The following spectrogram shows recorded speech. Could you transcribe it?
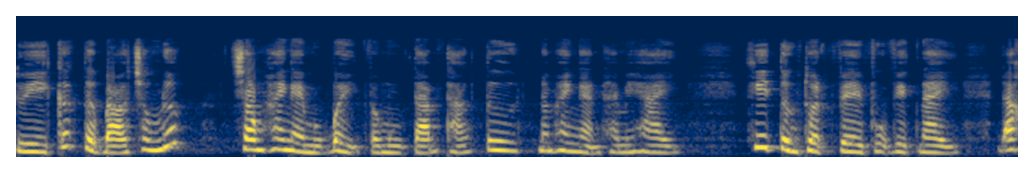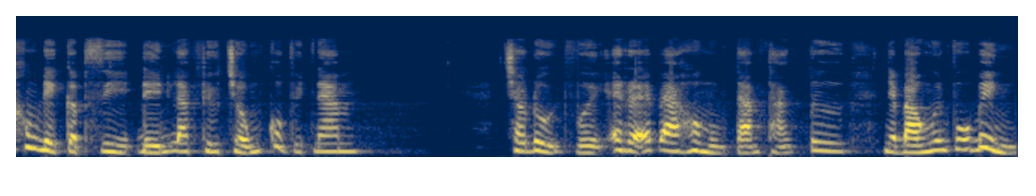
Tùy các tờ báo trong nước, trong hai ngày mùng 7 và mùng 8 tháng 4 năm 2022, khi tường thuật về vụ việc này đã không đề cập gì đến lá phiếu chống của Việt Nam. Trao đổi với RFA hôm 8 tháng 4, nhà báo Nguyễn Vũ Bình,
